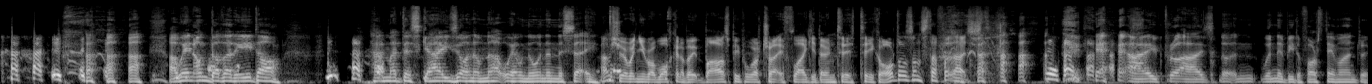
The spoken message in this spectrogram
I went under the radar. Had my disguise on. I'm not well known in the city. I'm sure when you were walking about bars, people were trying to flag you down to take orders and stuff like that. Just, Aye, pro- aye, not- wouldn't it be the first time, Andrew?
